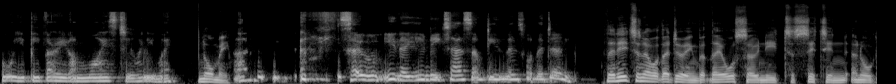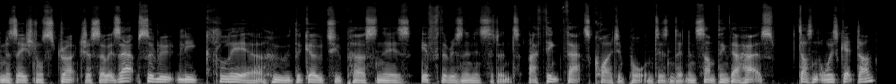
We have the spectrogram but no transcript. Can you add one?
or you'd be very unwise to anyway. Nor me. Um, so, you know, you need to have somebody who knows what they're doing. They need to know what they're doing, but they also need to sit in an organisational structure. So it's absolutely clear who the go to person is if there is an incident. I think that's quite important, isn't it? And something that has, doesn't always get done.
